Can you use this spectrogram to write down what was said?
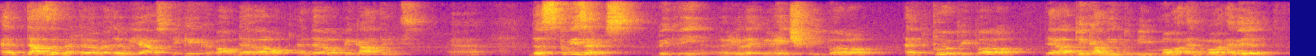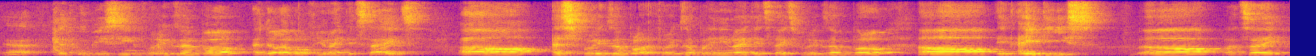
and doesn't matter whether we are speaking about developed and developing countries. Yeah. The squeezers between really rich people and poor people, they are becoming to be more and more evident. Yeah? That could be seen, for example, at the level of United States, uh, as for example, for example, in United States, for example, uh, in 80s, uh, let's say,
